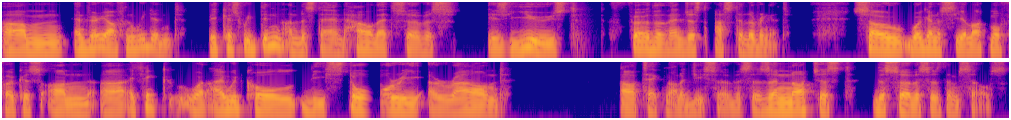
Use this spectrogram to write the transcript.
Um, and very often we didn't because we didn't understand how that service is used further than just us delivering it. So we're going to see a lot more focus on, uh, I think, what I would call the story around our technology services and not just the services themselves.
